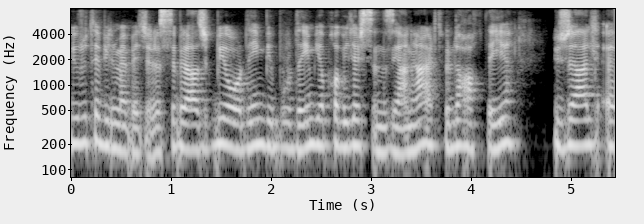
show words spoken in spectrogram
yürütebilme becerisi. Birazcık bir oradayım bir buradayım yapabilirsiniz. Yani her türlü haftayı güzel e,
